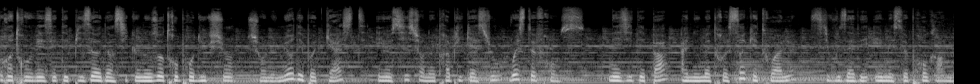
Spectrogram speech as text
Retrouvez cet épisode ainsi que nos autres productions sur le mur des podcasts et aussi sur notre application Ouest France. N'hésitez pas à nous mettre 5 étoiles si vous avez aimé ce programme.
